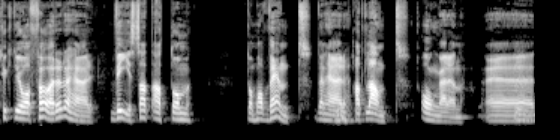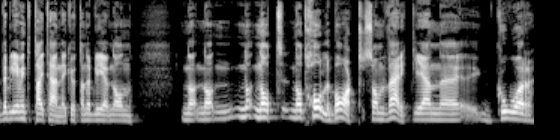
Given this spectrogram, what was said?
tyckte jag, före det här visat att de, de har vänt den här Mm. Atlantångaren. Eh, Det blev inte Titanic utan det blev någon nå- nå- nå- något, något hållbart som verkligen eh, går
